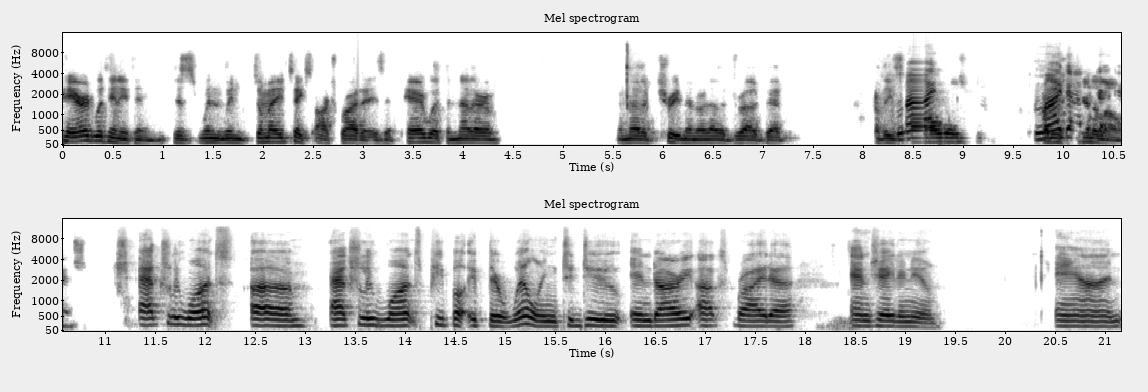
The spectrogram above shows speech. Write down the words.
paired with anything? Is when when somebody takes Oxbryta, is it paired with another another treatment or another drug that are these My- always My these doctor standalones? actually wants um actually wants people if they're willing to do Endari Oxbryta and Jadenu. And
